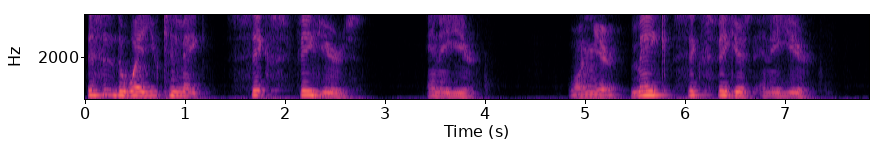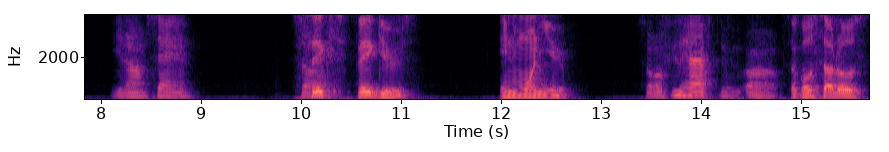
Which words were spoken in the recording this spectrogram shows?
this is the way you can make six figures in a year. One year. Make six figures in a year. You know what I'm saying? So- Six figures in one year. So if you have to, uh, So go sell those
